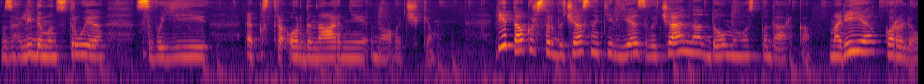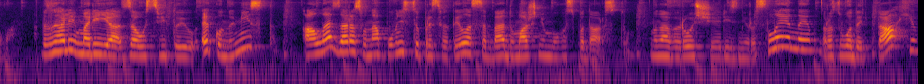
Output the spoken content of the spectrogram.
Взагалі демонструє свої екстраординарні навички. І також серед учасників є звичайна домогосподарка Марія Корольова. Взагалі, Марія за освітою економіст, але зараз вона повністю присвятила себе домашньому господарству. Вона вирощує різні рослини, розводить птахів,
